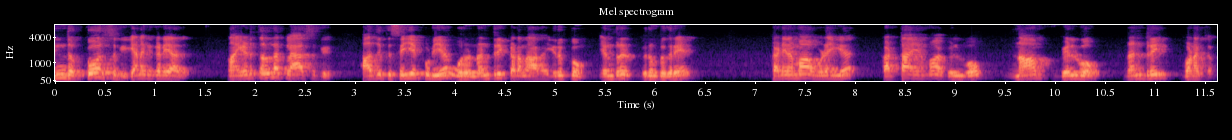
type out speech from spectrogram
இந்த கோர்ஸுக்கு எனக்கு கிடையாது. நான் எடுத்துள்ள கிளாஸுக்கு அதுக்கு செய்யக்கூடிய ஒரு நன்றி கடனாக இருக்கும் என்று விரும்புகிறேன். கடினமாக உழைங்க கட்டாயமாக வெல்வோம். நாம் வெல்வோம். நன்றி வணக்கம்.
